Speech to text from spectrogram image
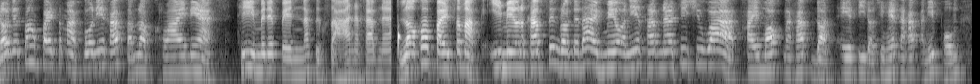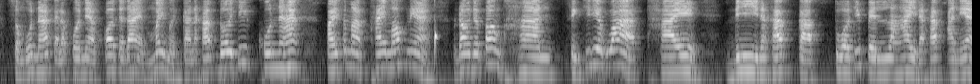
เราจะต้องไปสมัครตัวนี้ครับสำหรับใครเนี่ย ที่ไม่ได้เป็นนักศึกษานะครับนะเราก็ไปสมัครอีเมลนะครับ ซึ่งเราจะได้เมลอันนี้นครับนะที่ชื่อว่า t h a i m o c นะครับ ac.th นะครับ อันนี้ผมสมมุตินะ แต่ละคนเนี่ยก็จะได้ไม่เหมือนกันนะครับ โดยที่คุณนะฮะไปสมัคร t h a i m o c เนี่ยเราจะต้องผ่านสิ่งที่เรียกว่า Thai ดีนะครับ กับตัวที่เป็นไลน์นะครับ อันเนี้ย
